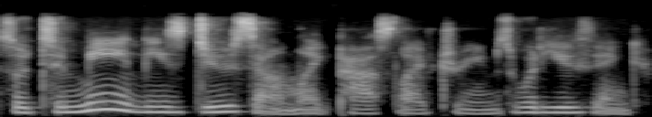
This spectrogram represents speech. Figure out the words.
So, to me, these do sound like past life dreams. What do you think?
